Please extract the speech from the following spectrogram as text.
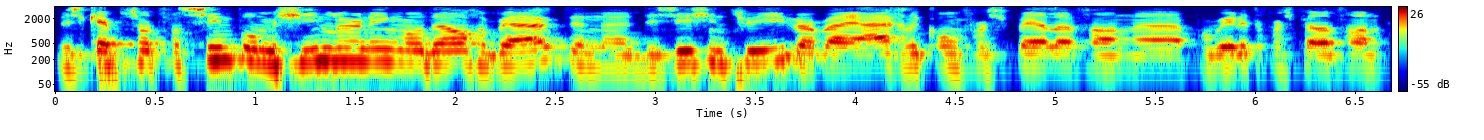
Dus ik heb een soort van simpel machine learning model gebruikt, een uh, decision tree, waarbij je eigenlijk kon voorspellen van, uh, probeerde te voorspellen van,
